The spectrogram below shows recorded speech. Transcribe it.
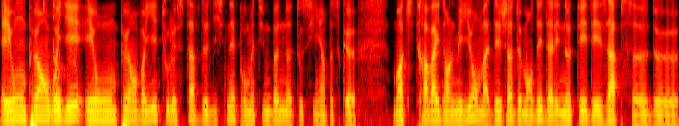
Et on peut envoyer et on peut envoyer tout le staff de Disney pour mettre une bonne note aussi, hein, parce que moi qui travaille dans le milieu, on m'a déjà demandé d'aller noter des apps euh, de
